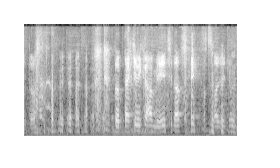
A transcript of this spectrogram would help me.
então. então tecnicamente dá certo, só gente humana.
